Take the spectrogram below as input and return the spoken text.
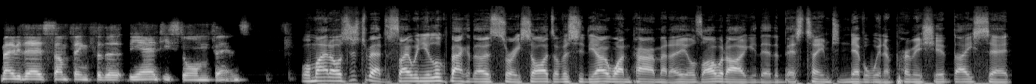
maybe there's something for the, the anti-Storm fans. Well, mate, I was just about to say, when you look back at those three sides, obviously the 0 1 Parramatta Eels, I would argue they're the best team to never win a premiership. They set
